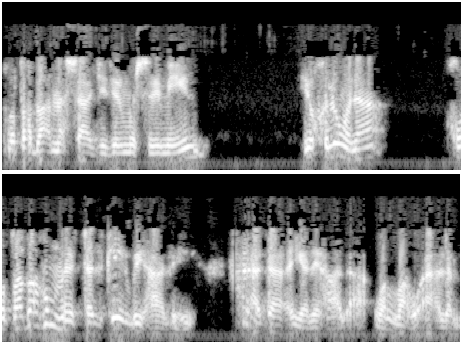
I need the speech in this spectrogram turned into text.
خطباء مساجد المسلمين يخلون خطبهم من التذكير بهذه. فلا داعي لهذا؟ والله أعلم.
